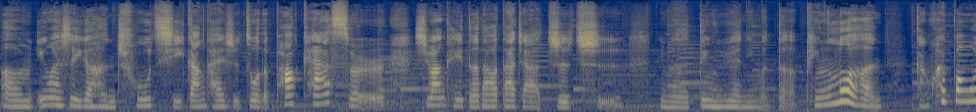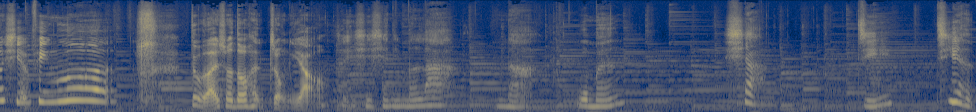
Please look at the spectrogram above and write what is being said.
嗯，因为是一个很初期、刚开始做的 podcaster，希望可以得到大家的支持，你们的订阅、你们的评论，赶快帮我写评论，对我来说都很重要，所以谢谢你们啦。那我们。下集见。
